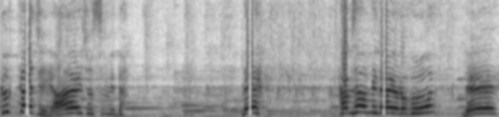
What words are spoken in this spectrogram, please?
끝까지. 아, 좋습니다. 네, 감사합니다, 여러분. 네.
